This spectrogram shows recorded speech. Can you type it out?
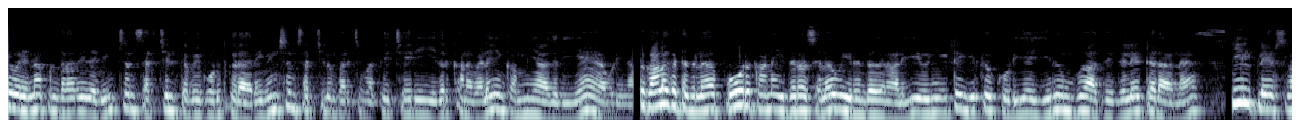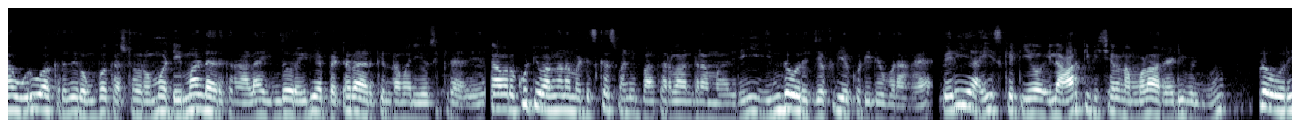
இவர் என்ன பண்ணுறாரு இதை வின்சன் சர்ச்சில்கிட்ட போய் கொடுக்குறாரு வின்சன் சர்ச்சிலும் பறிச்சு பார்த்து சரி இதற்கான விலையும் கம்மியாகுது. ஏன்? அப்படின்னா ஒரு காலகட்டத்தில் போருக்கான இதர செலவு இருந்ததுனாலேயே இவங்ககிட்ட இருக்கக்கூடிய இரும்பு அது ரிலேட்டடான ஸ்டீல் பிளேட்ஸ்லாம் உருவாக்குறது ரொம்ப கஷ்டம். ரொம்ப டிமாண்டாக இருக்கிறனால இந்த ஒரு ஐடியா பெட்டராக இருக்குன்ற மாதிரி யோசிக்கிறாரு. அவரை கூட்டி வாங்க நம்ம டிஸ்கஸ் பண்ணி பார்த்துடலான்ற மாதிரி இந்த ஒரு ஜெஃப்ரியை கூட்டிகிட்டு போகிறாங்க பெரிய ஐஸ் கட்டியோ இல்லை ஆர்டிஃபிஷியலாக நம்மளாம் ரெடி பண்ணி இதில் ஒரு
